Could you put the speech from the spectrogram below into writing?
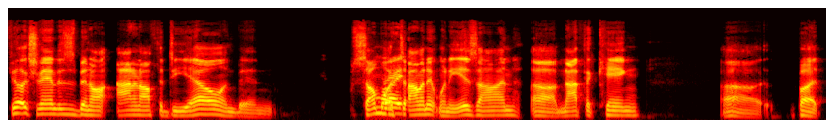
Felix Hernandez has been on, and off the DL and been somewhat right. dominant when he is on. Uh, not the king, uh, but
